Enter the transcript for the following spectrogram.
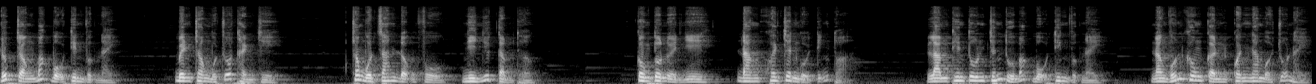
Lúc trong bắc bộ tiên vực này, Bên trong một chỗ thành trì trong một gian động phủ nhìn như tầm thường. Công tôn Uyển Nhi đang khoanh chân ngồi tĩnh tỏa Làm thiên tôn chấn thủ bắc bộ thiên vực này, Nàng vốn không cần quanh năm ở chỗ này.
